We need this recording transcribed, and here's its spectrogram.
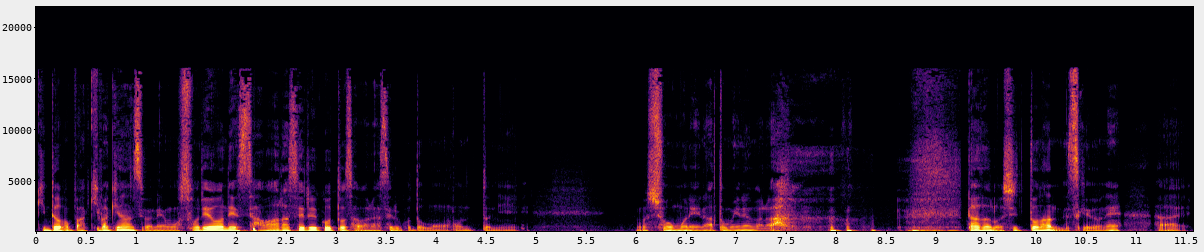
筋とかバキバキなんですよね。もうそれをね触らせること触らせることも本当に。もうしょうもねえなと思いながら。ただの嫉妬なんですけどね。はい。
